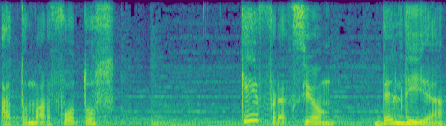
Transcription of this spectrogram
a tomar fotos, ¿qué fracción del día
